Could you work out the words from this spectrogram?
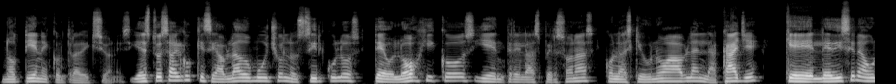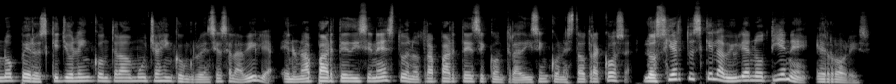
no tiene contradicciones. Y esto es algo que se ha hablado mucho en los círculos teológicos y entre las personas con las que uno habla en la calle, que le dicen a uno, pero es que yo le he encontrado muchas incongruencias a la Biblia. En una parte dicen esto, en otra parte se contradicen con esta otra cosa. Lo cierto es que la Biblia no tiene errores.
